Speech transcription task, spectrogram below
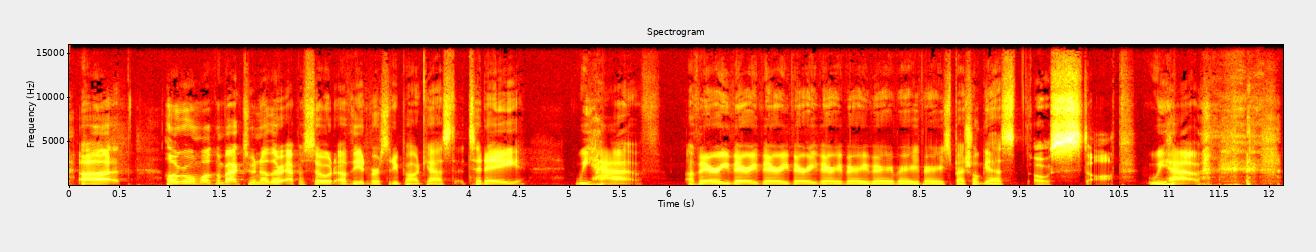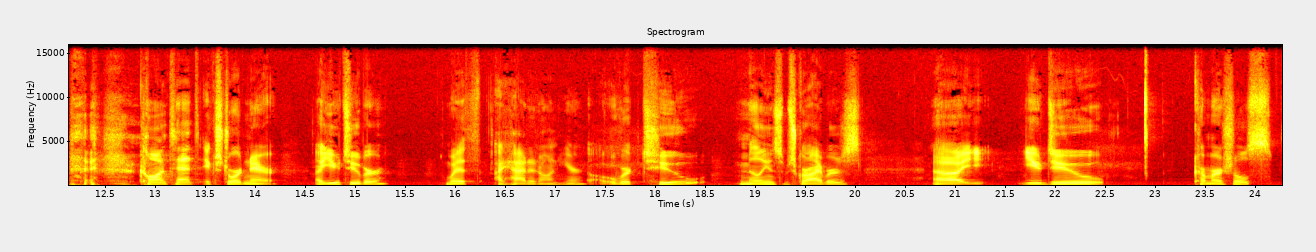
uh, hello, everyone. Welcome back to another episode of the Adversity Podcast. Today, we have a very, very, very, very, very, very, very, very, very special guest. Oh, stop. We have content extraordinaire, a YouTuber with I had it on here over two million subscribers. Uh, y- you do commercials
